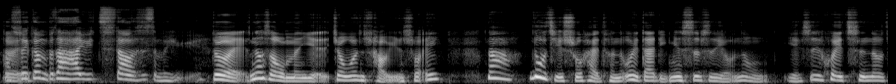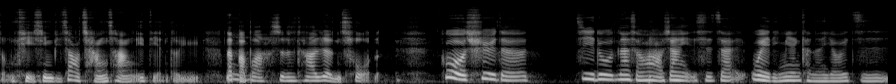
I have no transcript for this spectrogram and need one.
对，所以根本不知道它鱼吃到的是什么鱼。对，那时候我们也就问草云说：“哎，那陆脊鼠海豚的胃袋里面是不是有那种也是会吃那种体型比较长长一点的鱼？那宝宝是不是他认错了？过去的。”记录那时候好像也是在胃里面，可能有一只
